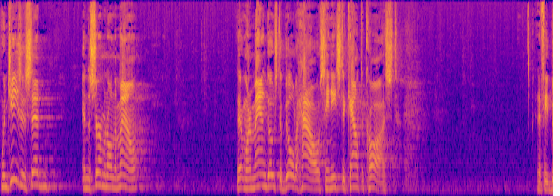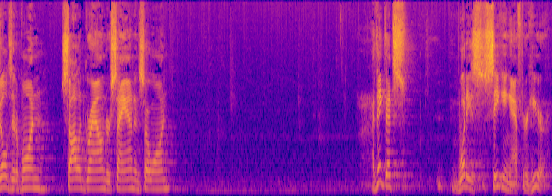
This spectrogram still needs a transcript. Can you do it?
When Jesus said in the Sermon on the Mount that when a man goes to build a house, he needs to count the cost. And if he builds it upon solid ground or sand and so on, I think that's what he's seeking after here.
